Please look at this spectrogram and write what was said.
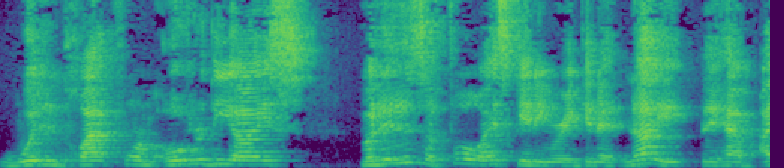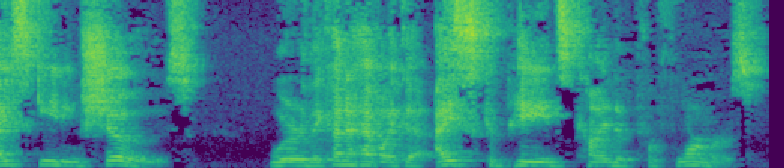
wooden platform over the ice, but it is a full ice skating rink. And at night, they have ice skating shows where they kind of have like a ice capades kind of performers.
